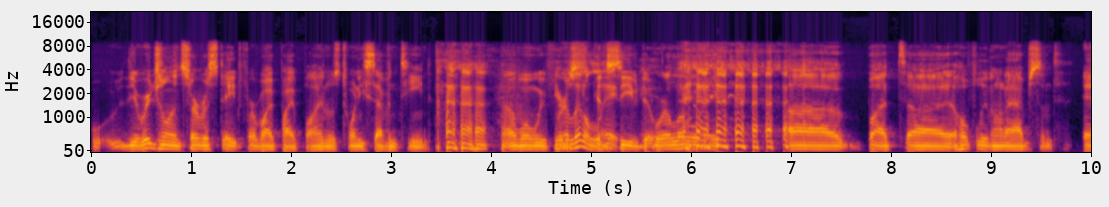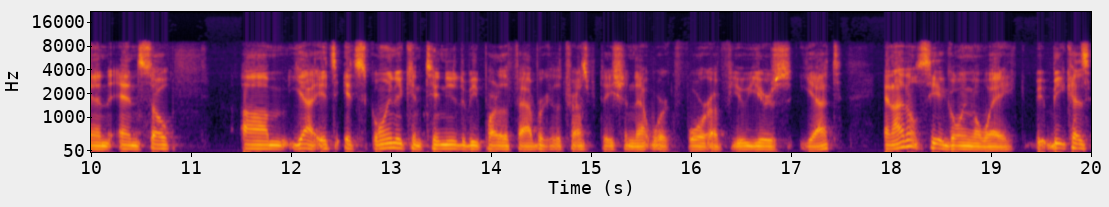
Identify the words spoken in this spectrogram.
the original in service date for my pipeline was 2017 uh, when we 1st You're a little late. conceived it. We're a little late, uh, but uh, hopefully not absent. And and so, um, yeah, it's it's going to continue to be part of the fabric of the transportation network for a few years yet, and I don't see it going away because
